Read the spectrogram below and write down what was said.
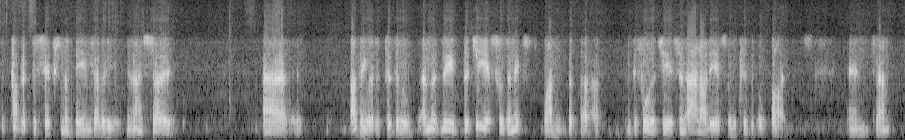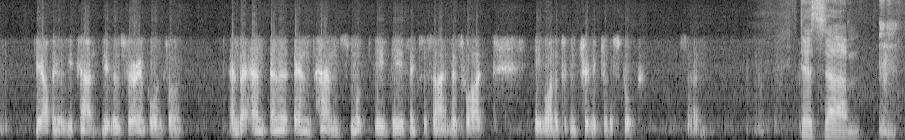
the public perception of BMW. You know, so uh, I think it was a pivotal, and the, the, the GS was the next one, but uh, uh before the GS and R90S was a pivotal fight. And um, yeah, I think that you can't. It was very important for them. And that, and and and Hans, he, he thinks the same. That's why he wanted to contribute to this book. So, does um,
